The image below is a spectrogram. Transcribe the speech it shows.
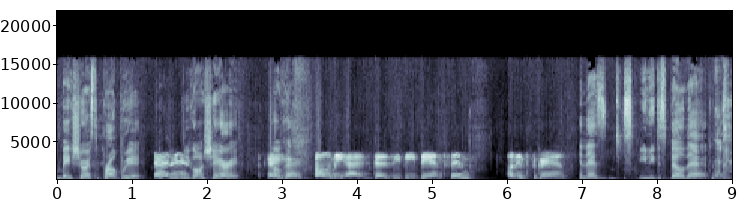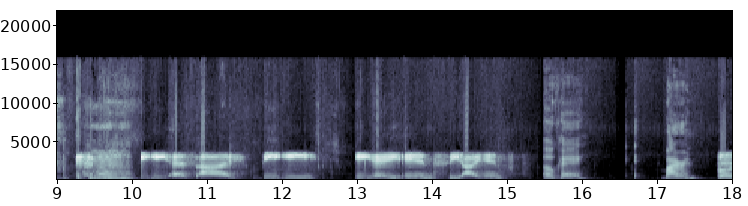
make sure it's appropriate. Yeah, it is. You're gonna share it. Okay. Okay. Follow me at Desi B Dancing on Instagram. And that's you need to spell that. B E S I B E B A N C I N. Okay. Byron. Uh,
